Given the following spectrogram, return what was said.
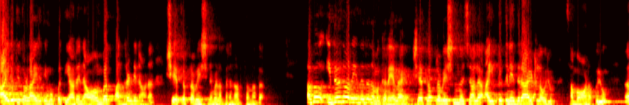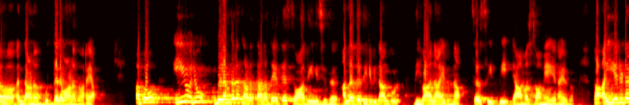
ആയിരത്തി തൊള്ളായിരത്തി മുപ്പത്തി ആറ് നവംബർ പന്ത്രണ്ടിനാണ് ക്ഷേത്രപ്രവേശന വിളംബരം നടത്തുന്നത്. അപ്പോൾ ഇത് എന്ന് പറയുന്നത് നമുക്കറിയാം അല്ലേ? ക്ഷേത്രപ്രവേശനം എന്ന് വെച്ചാൽ ഐക്യത്തിനെതിരായിട്ടുള്ള ഒരു സംഭവമാണ്. ഒരു എന്താണ് ഉത്തരവാണെന്ന് പറയാം. അപ്പോ ഈ ഒരു വിളംബരം നടത്താൻ അദ്ദേഹത്തെ സ്വാധീനിച്ചത് അന്നത്തെ തിരുവിതാംകൂർ ദിവാനായിരുന്ന സർ സി പി രാമസ്വാമി അയ്യരായിരുന്നു അപ്പൊ അയ്യരുടെ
